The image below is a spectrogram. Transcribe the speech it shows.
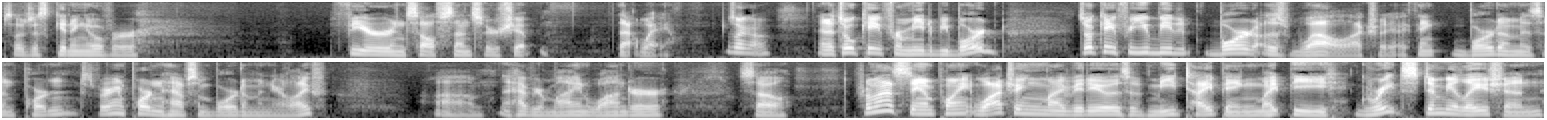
so just getting over fear and self censorship that way. Like, and it's okay for me to be bored. It's okay for you to be bored as well, actually. I think boredom is important. It's very important to have some boredom in your life, um, have your mind wander. So, from that standpoint, watching my videos of me typing might be great stimulation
